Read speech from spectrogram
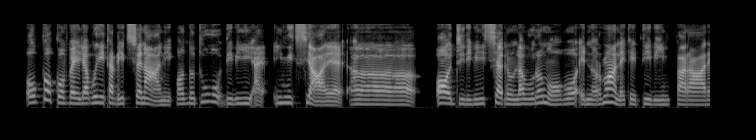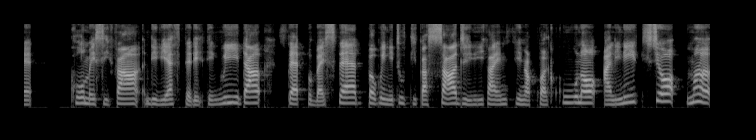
un po' come i lavori tradizionali, quando tu devi eh, iniziare, uh, oggi devi iniziare un lavoro nuovo, è normale che devi imparare come si fa, devi essere seguita step by step, quindi tutti i passaggi devi fare insieme a qualcuno all'inizio, ma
